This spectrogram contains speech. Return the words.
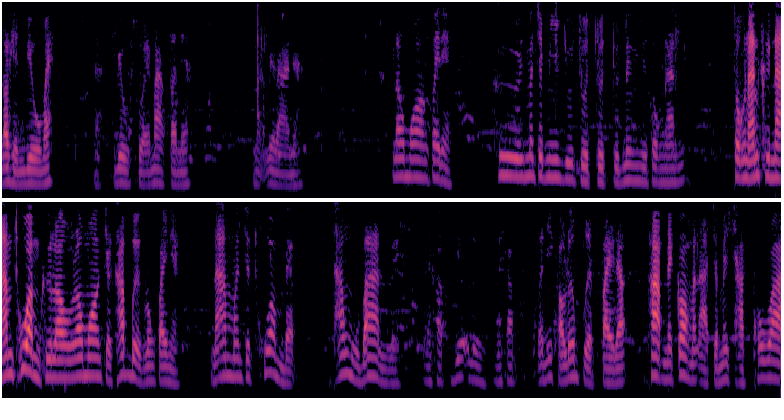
เราเห็นวิวไหมนะวิวสวยมากตอนเนี้ยณเวลาเนี้ย เรามองไปเนี่ย คือมันจะมีอยู่จุดจุดจุดหนึ่งอยู่ตรงนั้น ตรงนั้นคือน้ำท่วมคือเราเรามองจากทับเบิกลงไปเนี่ย น้ำมันจะท่วมแบบทั้งหมู่บ้านเลยนะครับ เยอะเลยนะครับ ตอนนี้เขาเริ่มเปิดไฟแล้ว ภาพในกล้องมันอาจจะไม่ชัด เพราะว่า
